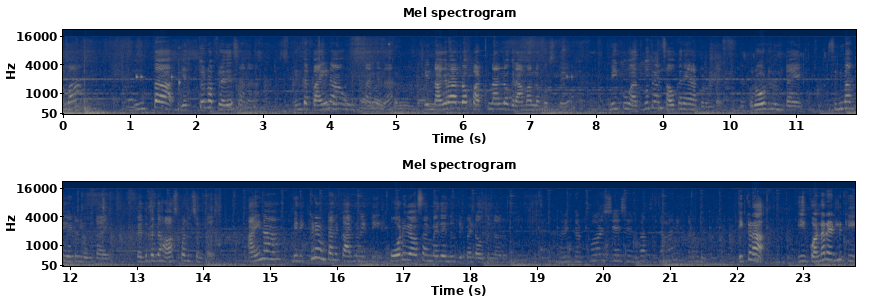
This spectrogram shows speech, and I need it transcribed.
అమ్మా ఇంత ఎత్తున్న ప్రదేశాన ఇంత పైన ఉంటున్నారు కదా మీరు నగరాల్లో పట్టణాల్లో గ్రామాల్లోకి వస్తే మీకు అద్భుతమైన సౌకర్యాలు అక్కడ ఉంటాయి. రోడ్లు ఉంటాయి సినిమా థియేటర్లు ఉంటాయి పెద్ద పెద్ద హాస్పిటల్స్ ఉంటాయి. అయినా మీరు ఇక్కడే ఉండడానికి కారణం ఏంటి? కోడి వ్యవసాయం మీద ఎందుకు డిపెండ్ అవుతున్నారు? ఇక్కడ ఈ కొండరెడ్లకి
